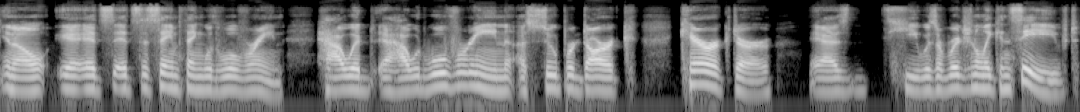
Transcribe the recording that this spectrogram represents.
You know, it's it's the same thing with Wolverine. How would how would Wolverine, a super dark character, as he was originally conceived,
